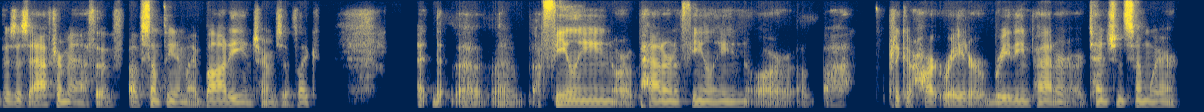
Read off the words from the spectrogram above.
there's this aftermath of of something in my body in terms of like a, a, a feeling or a pattern of feeling or a, a particular heart rate or breathing pattern or tension somewhere.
